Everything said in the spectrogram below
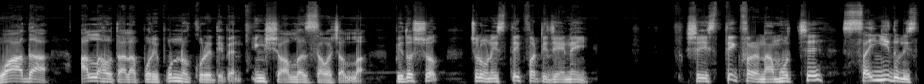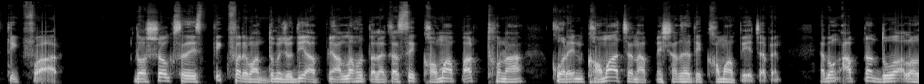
ওয়াদা আল্লাহ তালা পরিপূর্ণ করে দিবেন ইনশা আল্লাহ জাওয়াজাল্লাহ প্রিয় দর্শক, চলুন ইস্তিকফারটি যে নেই। সেই ইস্তিকফারের নাম হচ্ছে সাইয়দুল ইস্তিকফার দর্শক, সেই ইস্তিকফারের মাধ্যমে যদি আপনি আল্লাহ তালার কাছে ক্ষমা প্রার্থনা করেন, ক্ষমা চান, আপনি সাথে সাথে ক্ষমা পেয়ে যাবেন এবং আপনার দোয়া আল্লাহ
